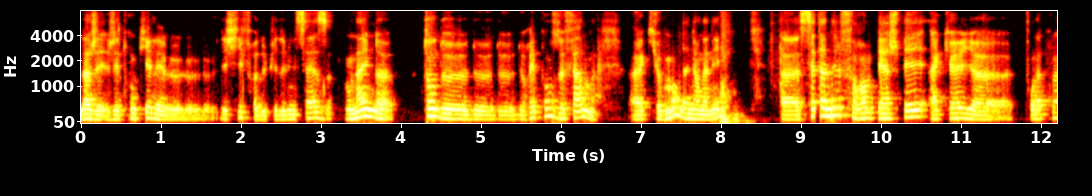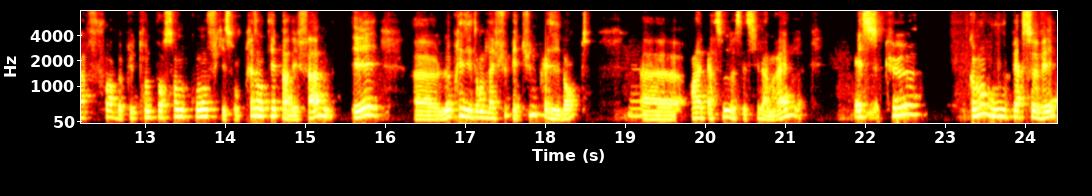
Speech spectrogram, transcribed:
là, j'ai tronqué les, chiffres depuis 2016, on a une taux de, de, de, de réponse de femmes euh, qui augmente d'année en année. Euh, cette année, le forum PHP accueille euh, pour la première fois un peu plus de 30% de confs qui sont présentés par des femmes et euh, le président de la FUP est une présidente en la personne de Cécile Amrel. Est-ce que, comment vous percevez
